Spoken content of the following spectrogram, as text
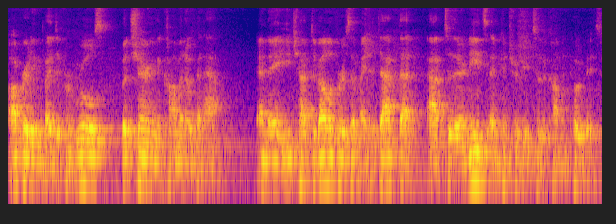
operating by different rules, but sharing the common open app. And they each have developers that might adapt that app to their needs and contribute to the common code base.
